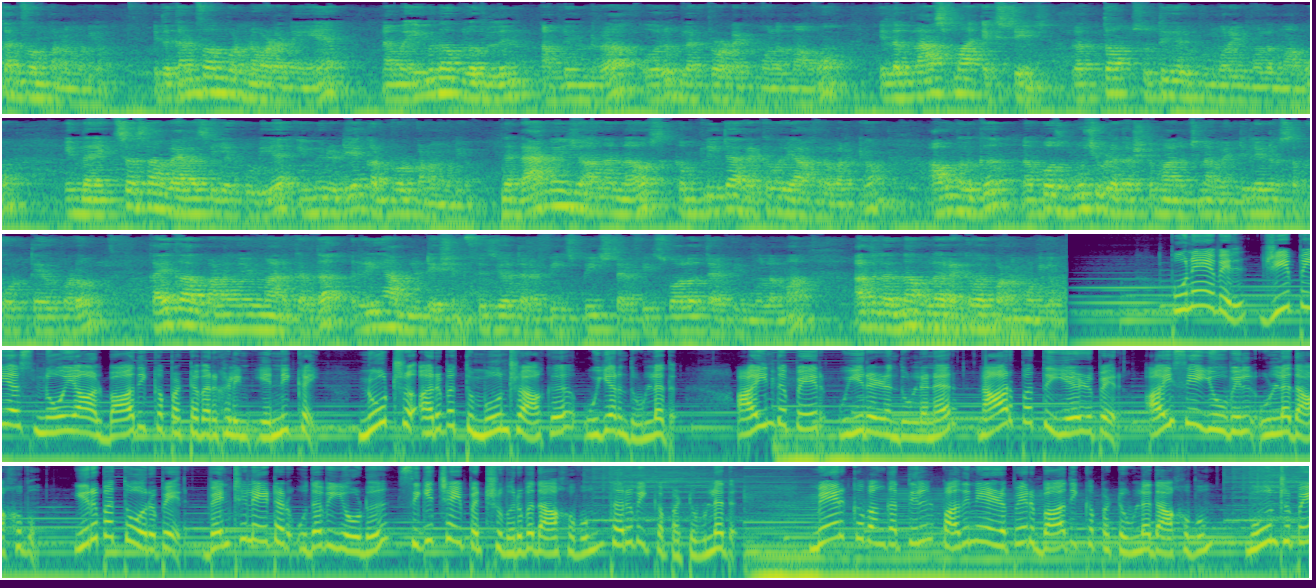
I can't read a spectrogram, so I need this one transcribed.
கன்ஃபார்ம் பண்ண முடியும். இதை கன்ஃபார்ம் பண்ண உடனேயே நம்ம இம்யூனோகுளோபுலின் அப்படின்ற ஒரு பிளட் ப்ராடக்ட் மூலமாகவும் இல்லை பிளாஸ்மா எக்ஸ்சேஞ்ச் ரத்தம் சுத்திகரிப்பு முறை மூலமாகவும் இந்த எக்ஸஸாக வேலை செய்யக்கூடிய இம்யூனிட்டியை கண்ட்ரோல் பண்ண முடியும். இந்த டேமேஜ் ஆன நர்வ்ஸ் கம்ப்ளீட்டாக ரெக்கவரி ஆகிற வரைக்கும் அவங்களுக்கு சப்போஸ் மூச்சு விட கஷ்டமாக இருந்துச்சுன்னா வென்டிலேட்டர் சப்போர்ட் தேவைப்படும். கை கால் பலவீனமாக இருக்கிறத rehabilitation physiotherapy speech therapy swallow therapy மூலமாக அதுலேருந்து அவங்கள ரெக்கவர் பண்ண முடியும். புனேவில் ஜிபிஎஸ் நோயால் பாதிக்கப்பட்டவர்களின் எண்ணிக்கை நூற்று அறுபத்து மூன்றாக உயர்ந்துள்ளது. ஐந்து பேர் உயிரிழந்துள்ளனர். நாற்பத்தி ஏழு பேர் ஐசியூவில் உள்ளதாகவும் இருபத்தோரு பேர் வென்டிலேட்டர் உதவியோடு சிகிச்சை பெற்று வருவதாகவும் தெரிவிக்கப்பட்டுள்ளது. மேற்கு வங்கத்தில் பதினேழு பேர் பாதிக்கப்பட்டுள்ளதாகவும் மூன்று பேர்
